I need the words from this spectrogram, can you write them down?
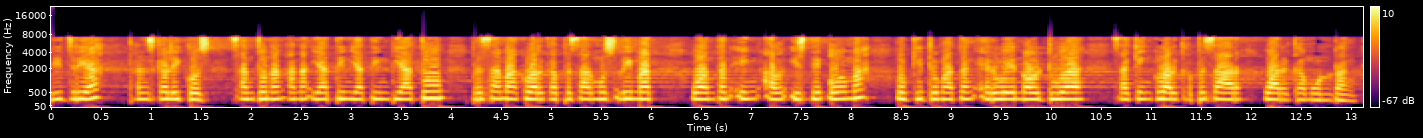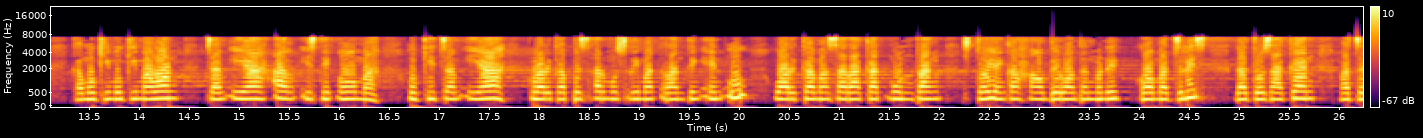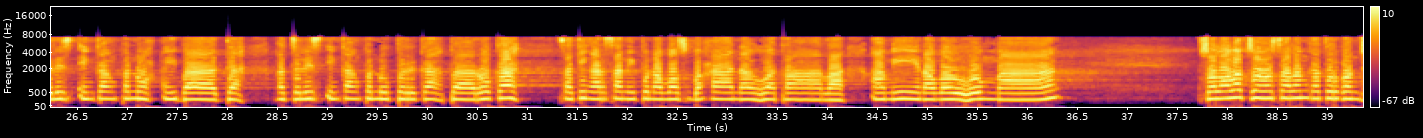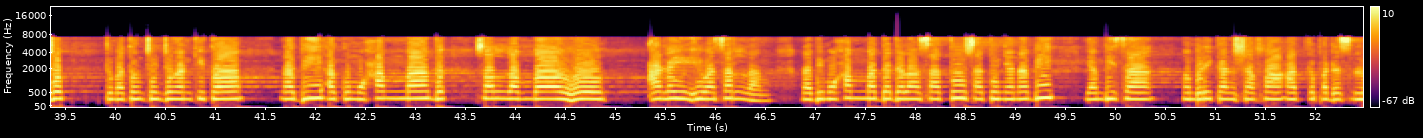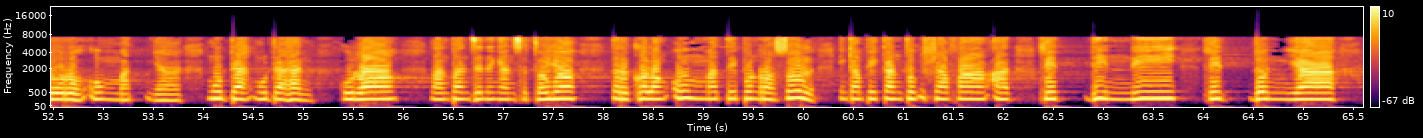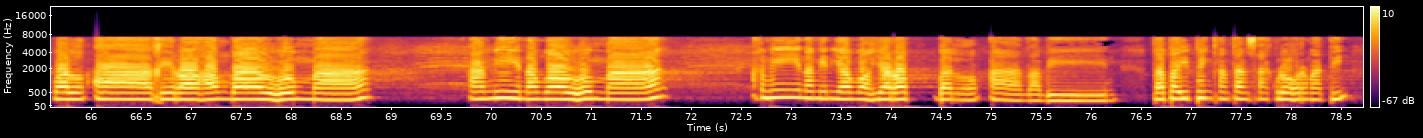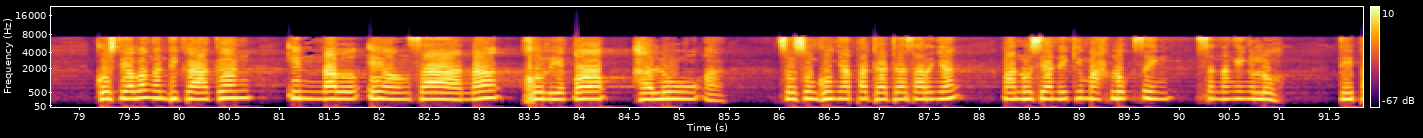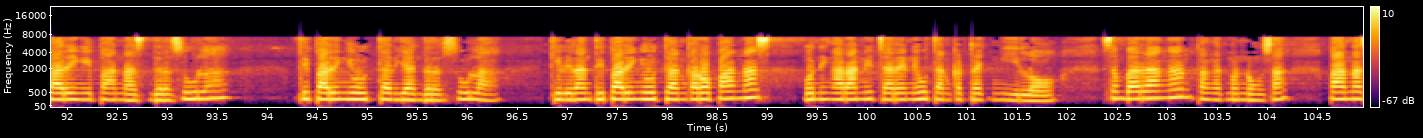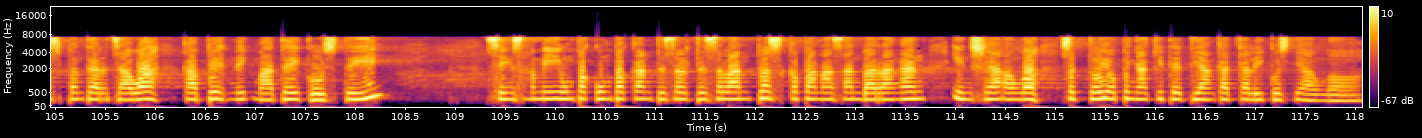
Hijriah dan sekaligus santunan anak yatim yatim piatu bersama keluarga besar muslimat wonten ing Al Istiqomah ugi dumateng RW 02 saking keluarga besar warga Munrang. Kamu mugi mawon jamiah al istiqomah ugi jamiah keluarga besar muslimat ranting NU warga masyarakat Muntrang sedaya ingkang hadir wonten menika majelis dadosaken majelis ingkang penuh ibadah majelis ingkang penuh berkah barokah saking arsanipun Allah Subhanahu wa taala amin Allahumma Salawat salam katur konjuk dumateng junjungan kita Nabi aku Muhammad sallallahu alaihi wasallam. Nabi Muhammad adalah satu-satunya nabi yang bisa memberikan syafaat kepada seluruh umatnya. Mudah-mudahan kula lan panjenengan sedaya tergolong umatipun Rasul ingkang pikantuk syafaat fit dini fit dunya wal akhirah Allahumma Amin Allahumma. Amin amin ya Allah ya Rabbal alamin. Bapak Ibu ingkang tansah kula hormati, Gusti Allah ngendikaken innal insana khuliqa halua. Sesungguhnya pada dasarnya manusia niki makhluk sing senenge ngeluh. Diparingi panas dersula, diparingi udan yang dersula. Giliran diparingi udan karo panas, Muni ngarani jarene udan ketek ngilo. Sembarangan banget menungsa, panas benter Jawa kabeh nikmate Gusti. Sing sami umpek-umpekan desel-deselan plus kepanasan barangan insya Allah sedaya penyakit diangkat kali Gusti Allah.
